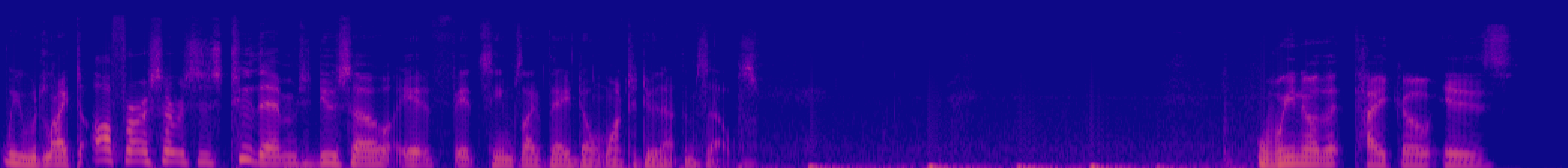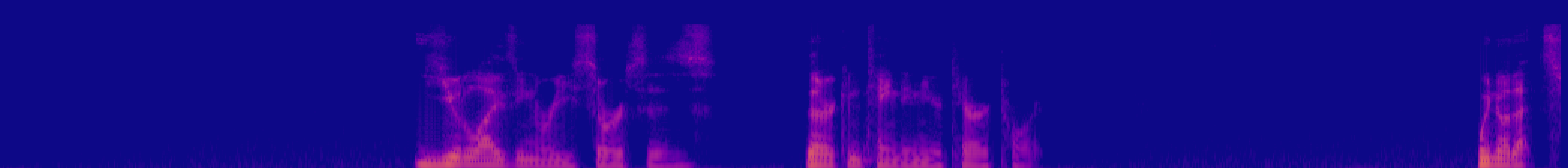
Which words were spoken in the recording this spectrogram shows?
We would like to offer our services to them to do so if it seems like they don't want to do that themselves. We know that Tycho is utilizing resources that are contained in your territory. We know that's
